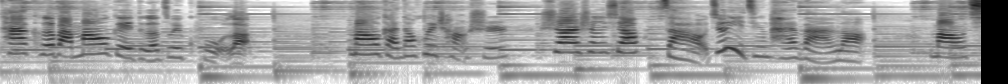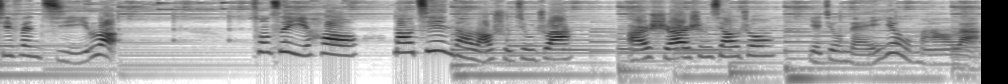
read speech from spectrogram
它可把猫给得罪苦了。猫赶到会场时，十二生肖早就已经排完了，猫气愤极了。从此以后，猫见到老鼠就抓，而十二生肖中也就没有猫了。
